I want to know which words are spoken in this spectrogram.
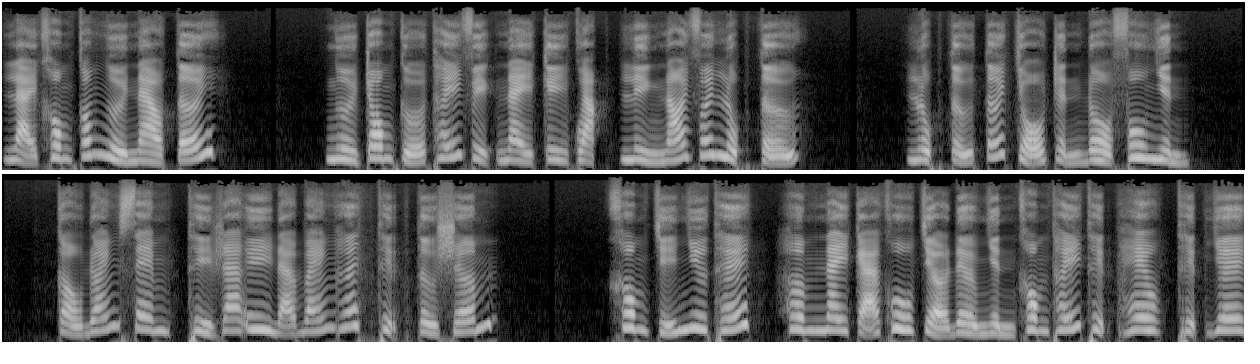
lại không có người nào tới. Người trong cửa thấy việc này kỳ quặc, liền nói với Lục Tử. Lục Tử tới chỗ Trịnh Đồ Phu nhìn. Cậu đoán xem, thì ra y đã bán hết thịt từ sớm. Không chỉ như thế, Hôm nay cả khu chợ đều nhìn không thấy thịt heo, thịt dê.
